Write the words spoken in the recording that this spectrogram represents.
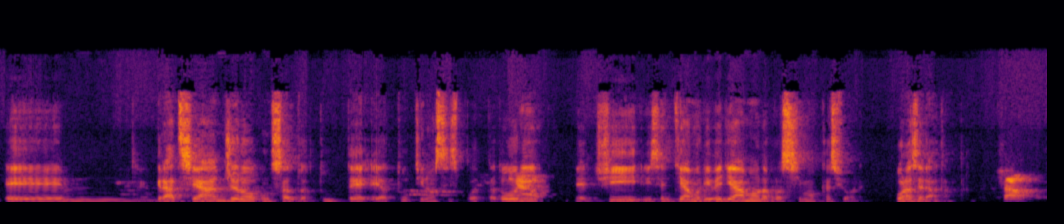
E, mh, grazie Angelo, un saluto a tutte e a tutti i nostri spettatori e ci risentiamo, rivediamo la prossima occasione. Buona serata. Tchau.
